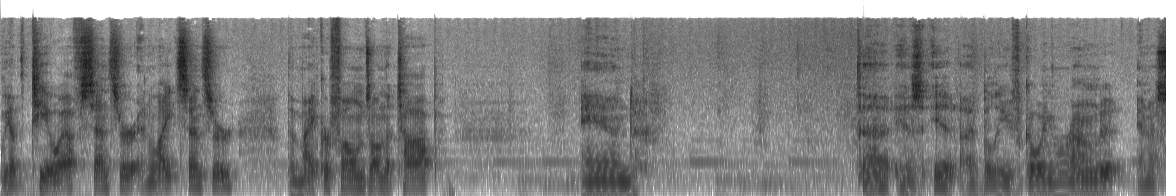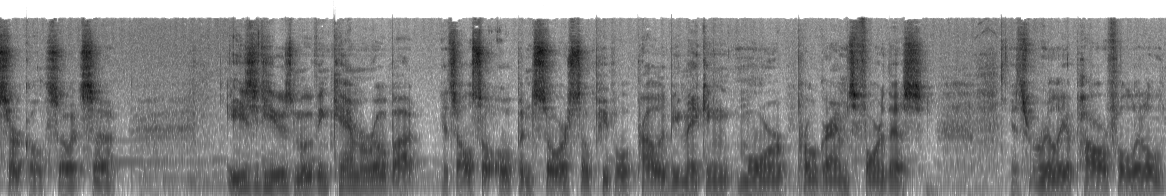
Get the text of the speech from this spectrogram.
We have the TOF sensor and light sensor. The microphones on the top. And that is it, I believe, going around it in a circle. So it's a Easy to use moving camera robot. It's also open source, so people will probably be making more programs for this. It's really a powerful little,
